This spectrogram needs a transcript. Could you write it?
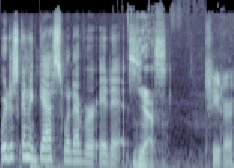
we're just gonna guess whatever it is. Yes, Cheater.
